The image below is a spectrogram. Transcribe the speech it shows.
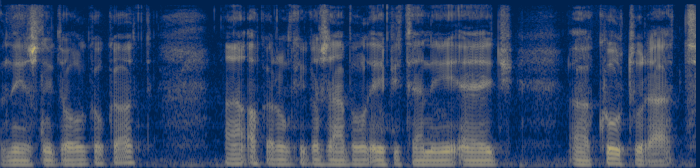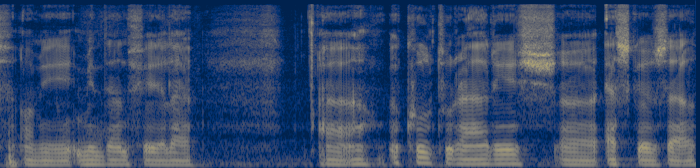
nézni dolgokat. Akarunk igazából építeni egy kultúrát, ami mindenféle kulturális eszközzel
